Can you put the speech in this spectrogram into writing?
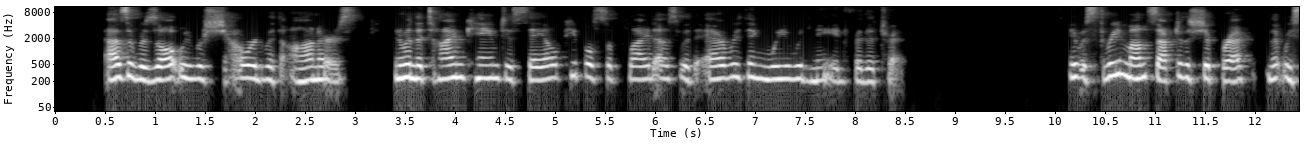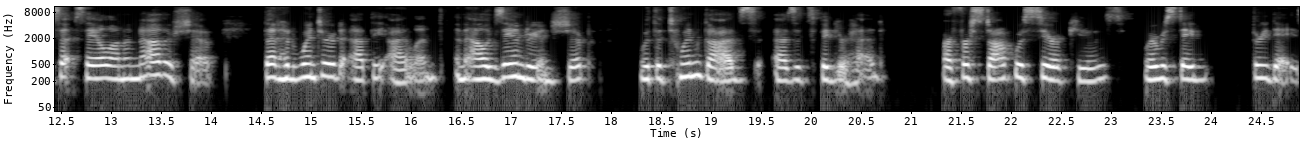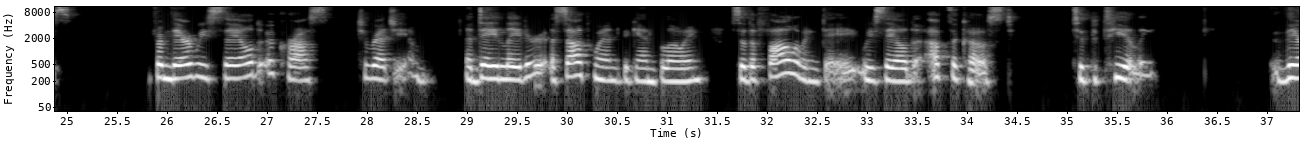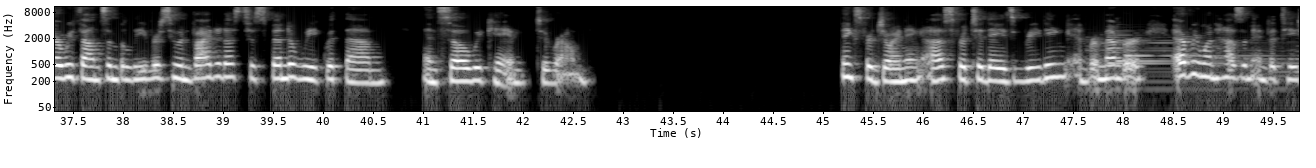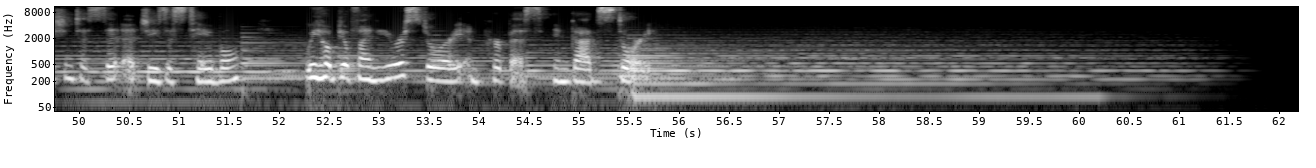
As a result, we were showered with honors. And when the time came to sail, people supplied us with everything we would need for the trip. It was three months after the shipwreck that we set sail on another ship that had wintered at the island, an Alexandrian ship with the twin gods as its figurehead. Our first stop was Syracuse, where we stayed three days. From there, we sailed across to Rhegium. A day later, a south wind began blowing, so the following day, we sailed up the coast to Puteoli. There, we found some believers who invited us to spend a week with them, and so we came to Rome. Thanks for joining us for today's reading. And remember, everyone has an invitation to sit at Jesus' table. We hope you'll find your story and purpose in God's story.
